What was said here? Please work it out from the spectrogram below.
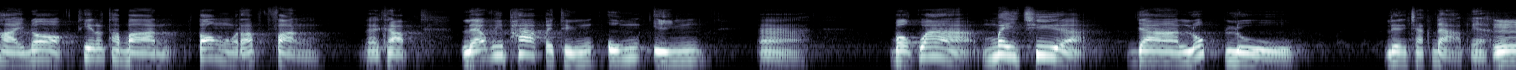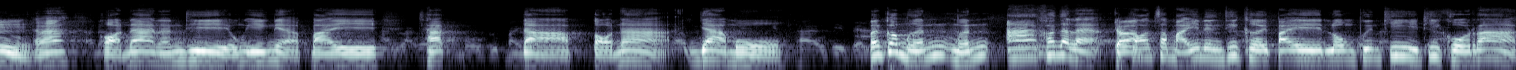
ภายนอกที่รัฐบาลต้องรับฟังนะครับ แล้ววิพากษ์ไปถึงอุ้งอิงอ่าบอกว่าไม่เชื่ออย่าลบหลู่เรื่องชักดาบไงอืม ใช่ไหมก่อนหน้านั้นที่อุ้งอิงเนี่ยไปชักดาบต่อหน้าย่าโม มันก็เหมือนเหมือนอาเขานั่นแหละ ครับ ตอนสมัยหนึ่งที่เคยไปลงพื้นที่ที่โคราช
